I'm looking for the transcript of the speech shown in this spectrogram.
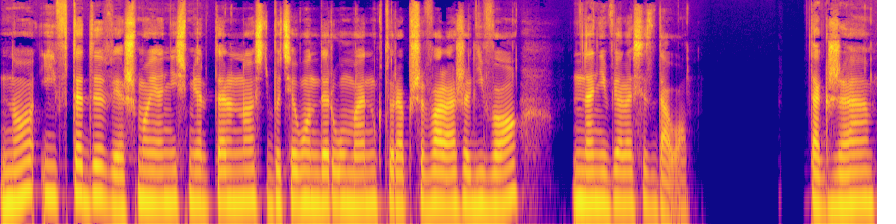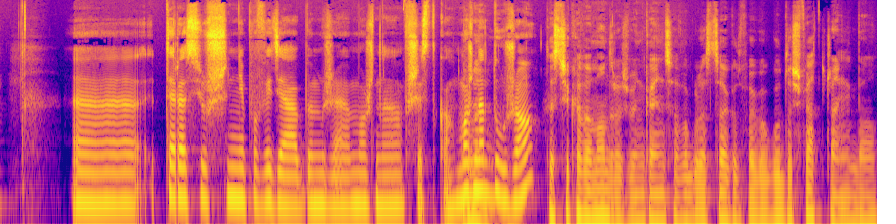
No i wtedy, wiesz, moja nieśmiertelność, bycie Wonder Woman, która przewala żeliwo, na niewiele się zdało. Także teraz już nie powiedziałabym, że można wszystko. Można Ale- dużo. To jest ciekawa mądrość wynikająca w ogóle z całego twojego doświadczeń, bo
